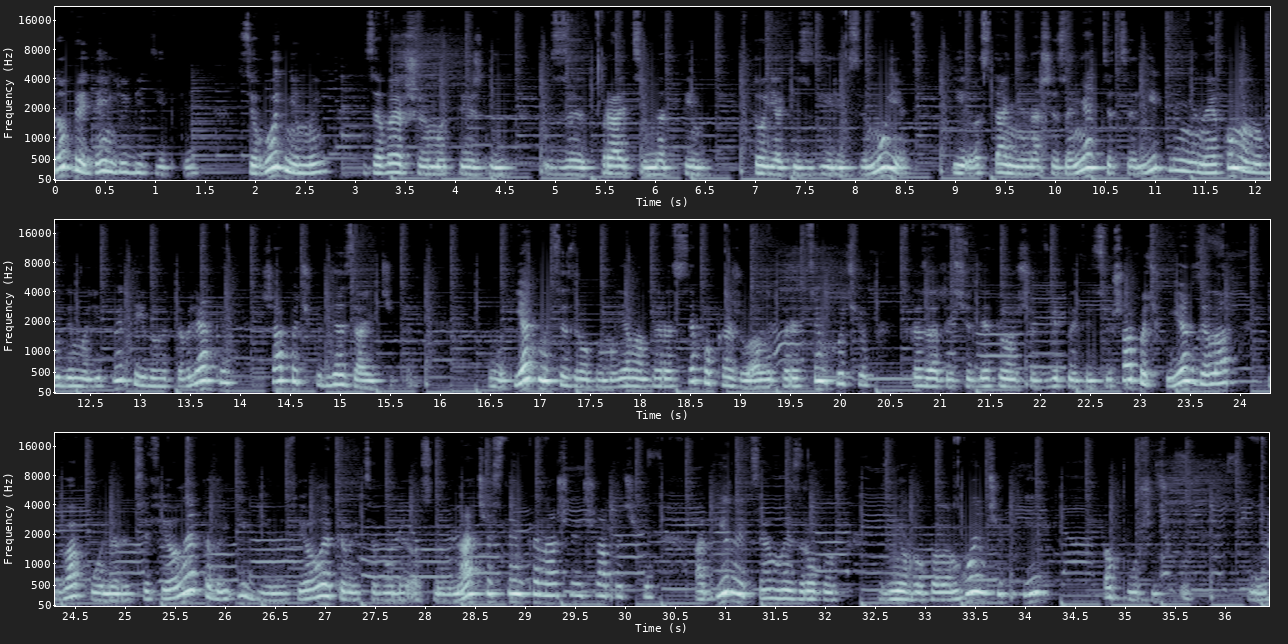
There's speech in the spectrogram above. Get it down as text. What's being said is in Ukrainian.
Добрий день, любі дітки! Сьогодні ми завершуємо тиждень з праці над тим, хто як із звірів зимує. І останнє наше заняття це ліплення, на якому ми будемо ліпити і виготовляти шапочку для зайчика. От, як ми це зробимо, я вам зараз все покажу, але перед цим хочу сказати, що для того, щоб зліпити цю шапочку, я взяла два кольори: це фіолетовий і білий. Фіолетовий це буде основна частинка нашої шапочки, а білий це ми зробимо з нього баламбончик і папушечку. От.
